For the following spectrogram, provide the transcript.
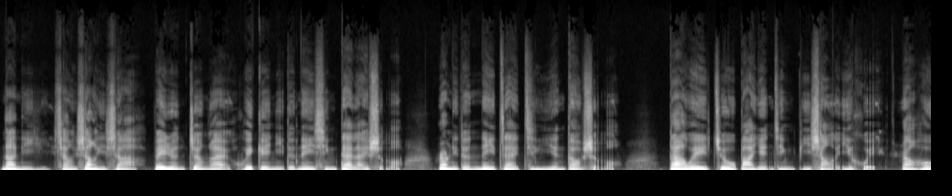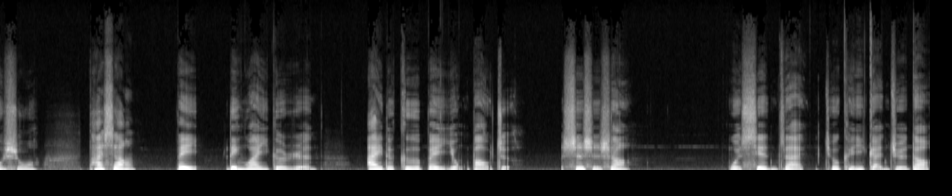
那你想象一下，被人真爱会给你的内心带来什么？让你的内在惊艳到什么？”大卫就把眼睛闭上了一回，然后说：“他像被另外一个人。”爱的胳膊拥抱着，事实上，我现在就可以感觉到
